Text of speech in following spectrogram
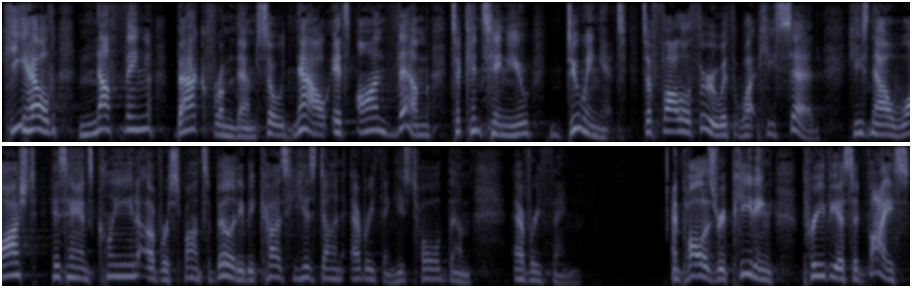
He held nothing back from them. So now it's on them to continue doing it, to follow through with what he said. He's now washed his hands clean of responsibility because he has done everything. He's told them everything. And Paul is repeating previous advice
